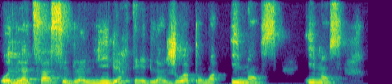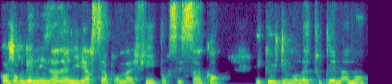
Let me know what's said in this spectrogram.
au-delà mm. de ça, c'est de la liberté et de la joie pour moi immense. Immense. Quand j'organise un anniversaire pour ma fille pour ses 5 ans et que je demande à toutes les mamans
